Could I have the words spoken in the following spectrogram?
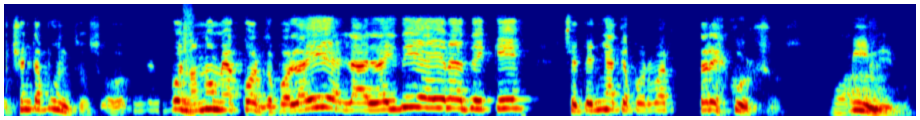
80 puntos. O- Bueno, no me acuerdo, pero la, idea- la, la idea era de que se tenía que aprobar tres cursos, Wow. mínimo.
